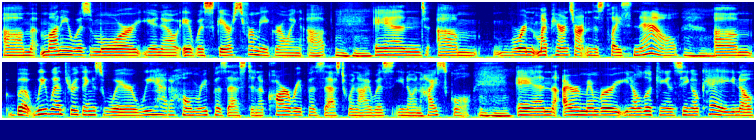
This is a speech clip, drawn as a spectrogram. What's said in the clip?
Um, money was more, you know, it was scarce for me growing up, and um, we're, my parents aren't in this place now. Um, but we went through things where we had a home repossessed and a car repossessed when I was, you know, in high school, and I remember, you know, looking and seeing, okay, you know,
